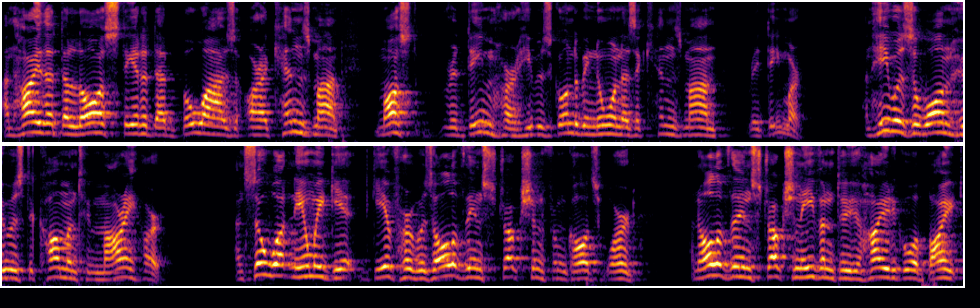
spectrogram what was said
and how that the law stated that Boaz, or a kinsman, must redeem her. He was going to be known as a kinsman redeemer. And he was the one who was to come and to marry her. And so, what Naomi gave her was all of the instruction from God's word, and all of the instruction even to how to go about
